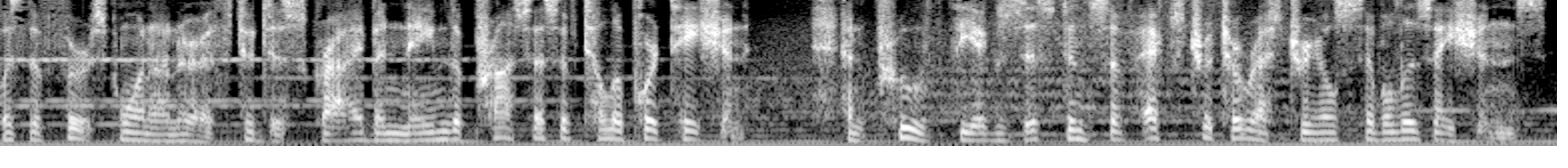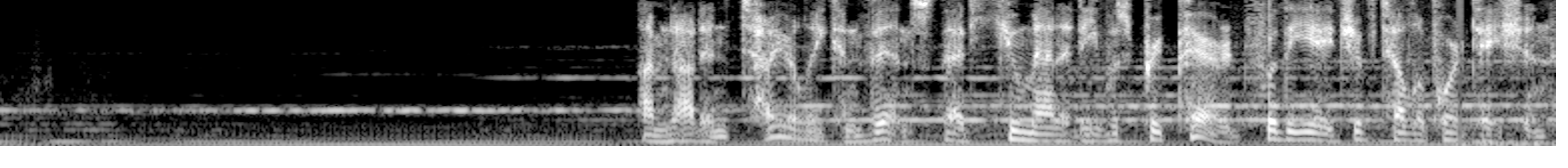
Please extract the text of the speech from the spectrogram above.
was the first one on Earth to describe and name the process of teleportation and proved the existence of extraterrestrial civilizations. I'm not entirely convinced that humanity was prepared for the age of teleportation.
